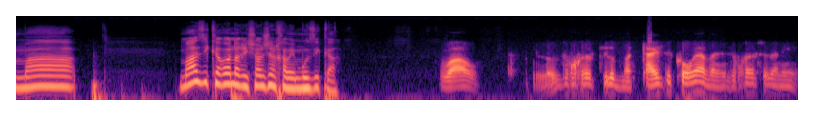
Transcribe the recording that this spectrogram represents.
מה, מה הזיכרון הראשון שלך ממוזיקה? וואו, לא זוכר כאילו מתי זה קורה, אבל אני זוכר שאני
